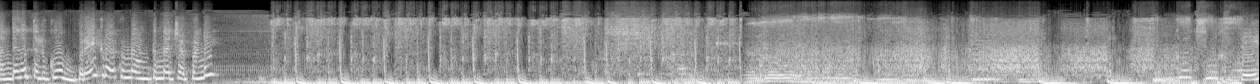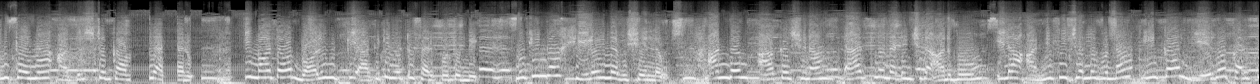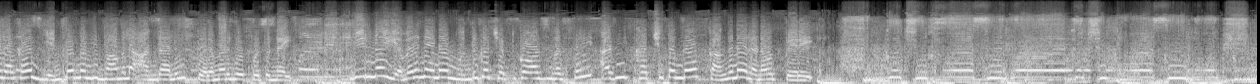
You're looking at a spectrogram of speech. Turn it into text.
అందగతులకు break రాకుండా ఉంటుందా చెప్పండి? దేనికైనా అదృష్టం కావాలి అంటారు ఈ మాట బాలీవుడ్ కి అతికినట్టు సరిపోతుంది ముఖ్యంగా హీరోయిన్ల విషయంలో అందం ఆకర్షణ యాడ్స్ లో నటించిన అనుభవం ఇలా అన్ని ఫీచర్లు ఉన్నా ఇంకా ఏదో కలిసిరాక ఎంతో మంది భామల అందాలు తెరమరుగైపోతున్నాయి వీరిలో ఎవరినైనా ముందుగా చెప్పుకోవాల్సి వస్తే అది ఖచ్చితంగా కంగనా రనౌత్ పేరే कुछ खास है कुछ खास है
